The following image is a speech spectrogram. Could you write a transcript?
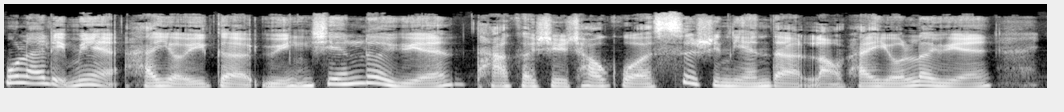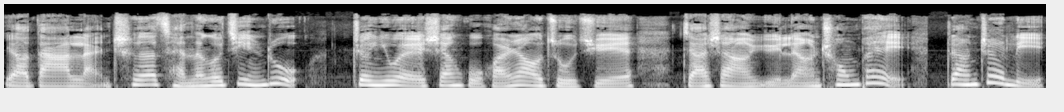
乌来里面还有一个云仙乐园，它可是超过四十年的老牌游乐园，要搭缆车才能够进入。正因为山谷环绕阻绝，加上雨量充沛，让这里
